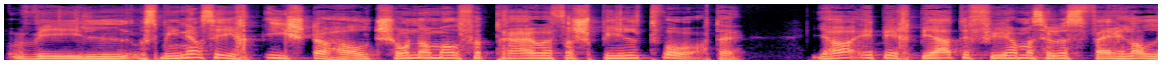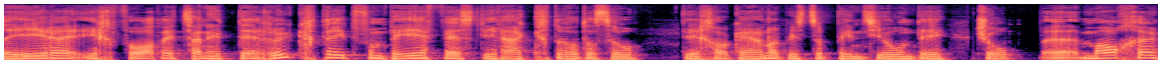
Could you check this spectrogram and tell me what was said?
Weil aus meiner Sicht ist da halt schon nochmal Vertrauen verspielt worden. Ja, ich bin auch dafür, man soll aus Fehler lernen. Ich fordere jetzt auch nicht den Rücktritt vom BFS-Direktor oder so. Der kann gerne bis zur Pension den Job äh, machen.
